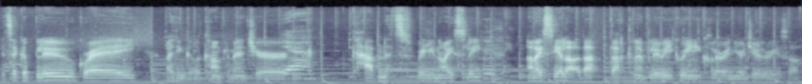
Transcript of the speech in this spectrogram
it's like a blue, grey. I think it'll complement your Yeah. Cabinets really nicely. Mm-hmm. And I see a lot of that, that kind of bluey, greeny colour in your jewellery as well.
